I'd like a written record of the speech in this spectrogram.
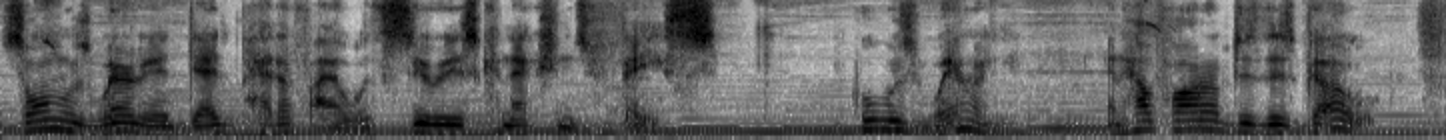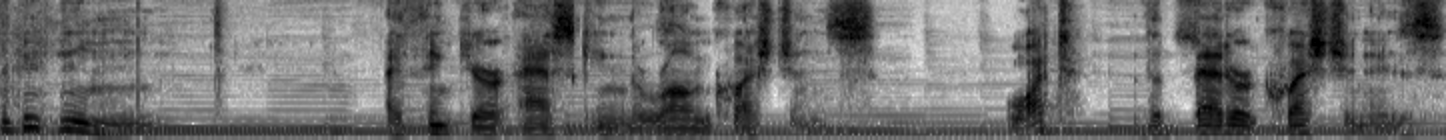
Someone was wearing a dead pedophile with serious connections face. Who was wearing it? And how far up does this go? I think you're asking the wrong questions. What? The better question is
